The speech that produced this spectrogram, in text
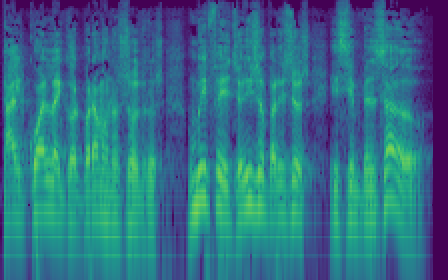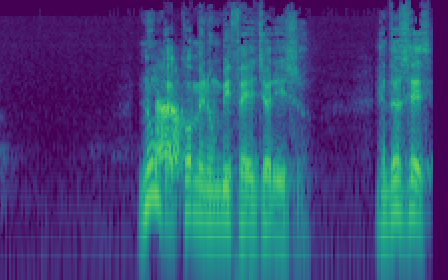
tal cual la incorporamos nosotros. Un bife de chorizo para ellos es impensado. Nunca Claro. comen un bife de chorizo. Entonces,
